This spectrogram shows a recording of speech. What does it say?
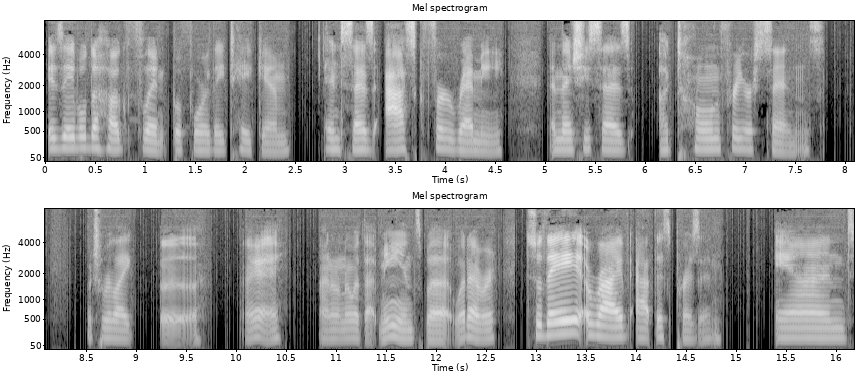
is able to hug Flint before they take him and says, "Ask for Remy." And then she says, atone for your sins, which we're like, Ugh, okay. I don't know what that means, but whatever. So they arrive at this prison and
